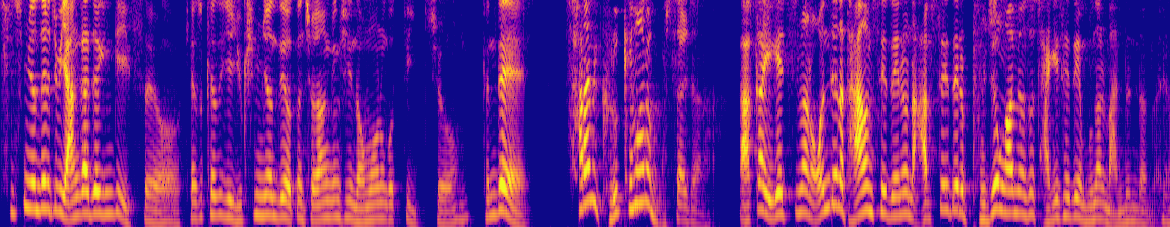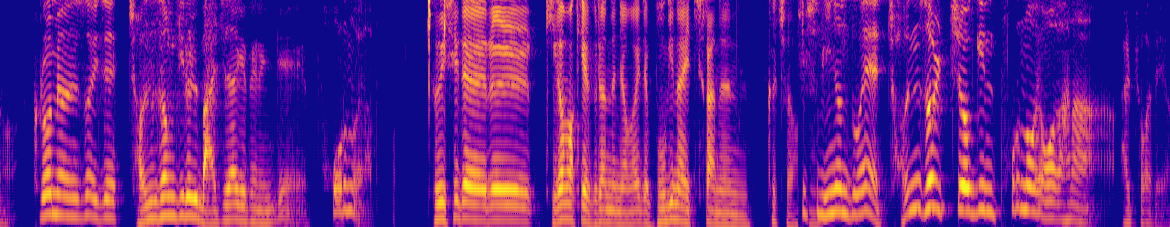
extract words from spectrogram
70년대는 좀 양가적인 게 있어요. 계속해서 이제 60년대 어떤 저항 정신이 넘어오는 것도 있죠. 근데 사람이 그렇게만은 못 살잖아. 아까 얘기했지만 언제나 다음 세대는 앞 세대를 부정하면서 자기 세대의 문화를 만든단 말이에요. 그러면서 이제 전성기를 맞이하게 되는 게 포르노야. 그 시대를 기가 막히게 그렸는 영화가 이제 Boogie Nights라는 그렇죠. 72년도에 전설적인 포르노 영화가 하나 발표가 돼요.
